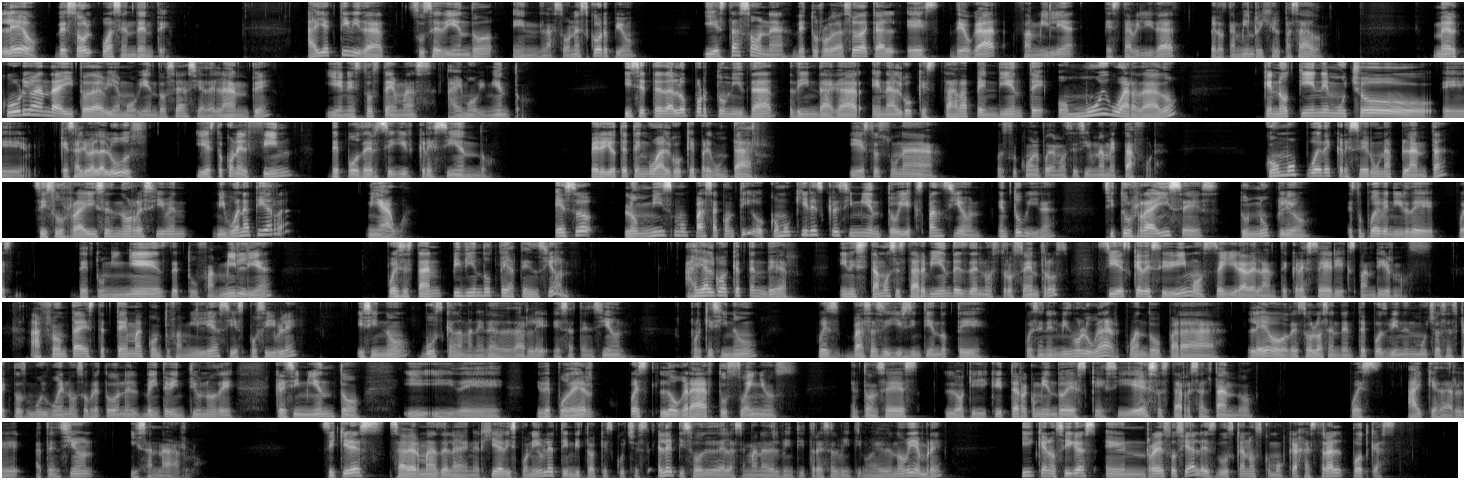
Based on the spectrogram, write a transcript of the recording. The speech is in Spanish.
Leo, de Sol o Ascendente. Hay actividad sucediendo en la zona Escorpio y esta zona de tu rueda zodiacal es de hogar, familia, estabilidad, pero también rige el pasado. Mercurio anda ahí todavía moviéndose hacia adelante y en estos temas hay movimiento. Y se te da la oportunidad de indagar en algo que estaba pendiente o muy guardado, que no tiene mucho eh, que salió a la luz. Y esto con el fin de poder seguir creciendo. Pero yo te tengo algo que preguntar. Y esto es una, pues, ¿cómo le podemos decir? Una metáfora. ¿Cómo puede crecer una planta si sus raíces no reciben ni buena tierra ni agua? Eso lo mismo pasa contigo. ¿Cómo quieres crecimiento y expansión en tu vida si tus raíces, tu núcleo, esto puede venir de, pues, de tu niñez, de tu familia, pues están pidiéndote atención. Hay algo que atender y necesitamos estar bien desde nuestros centros si es que decidimos seguir adelante, crecer y expandirnos. Afronta este tema con tu familia si es posible y si no, busca la manera de darle esa atención, porque si no, pues vas a seguir sintiéndote pues en el mismo lugar cuando para Leo de solo ascendente pues vienen muchos aspectos muy buenos, sobre todo en el 2021 de crecimiento y, de, y de poder pues lograr tus sueños. Entonces, lo que te recomiendo es que si eso está resaltando, pues hay que darle atención y sanarlo. Si quieres saber más de la energía disponible, te invito a que escuches el episodio de la semana del 23 al 29 de noviembre y que nos sigas en redes sociales. Búscanos como Caja Astral Podcast.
